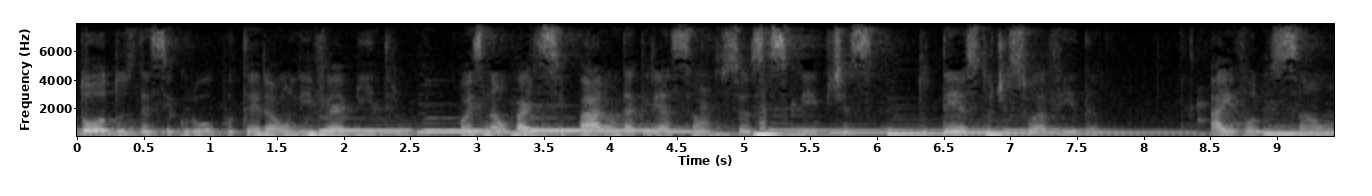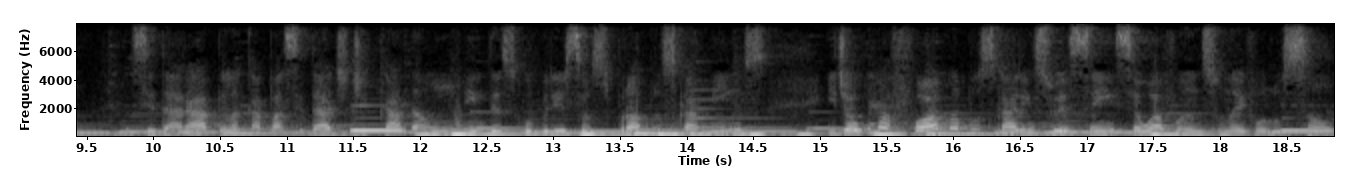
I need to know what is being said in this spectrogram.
todos desse grupo terão livre-arbítrio, pois não participaram da criação dos seus scripts, do texto de sua vida. A evolução se dará pela capacidade de cada um em descobrir seus próprios caminhos e, de alguma forma, buscar em sua essência o avanço na evolução.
